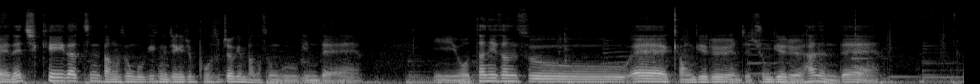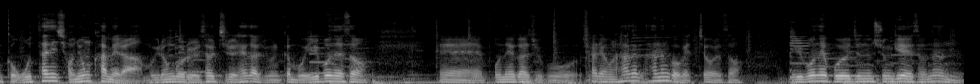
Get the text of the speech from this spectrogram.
NHK 같은 방송국이 굉장히 좀 보수적인 방송국인데 이 오타니 선수의 경기를 이제 중계를 하는데 그러니까 오타니 전용 카메라 뭐 이런 거를 설치를 해가지고 그러니까 뭐 일본에서 예, 보내가지고 촬영을 하는, 하는 거겠죠. 그래서 일본에 보여주는 중계에서는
